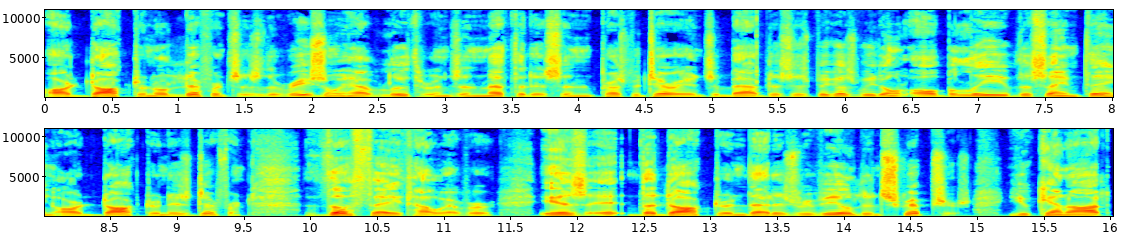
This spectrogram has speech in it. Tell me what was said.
are doctrinal differences. The reason we have Lutherans and Methodists and Presbyterians and Baptists is because we don't all believe the same thing. Our doctrine is different. The faith, however, is the doctrine that is revealed in Scriptures. You cannot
